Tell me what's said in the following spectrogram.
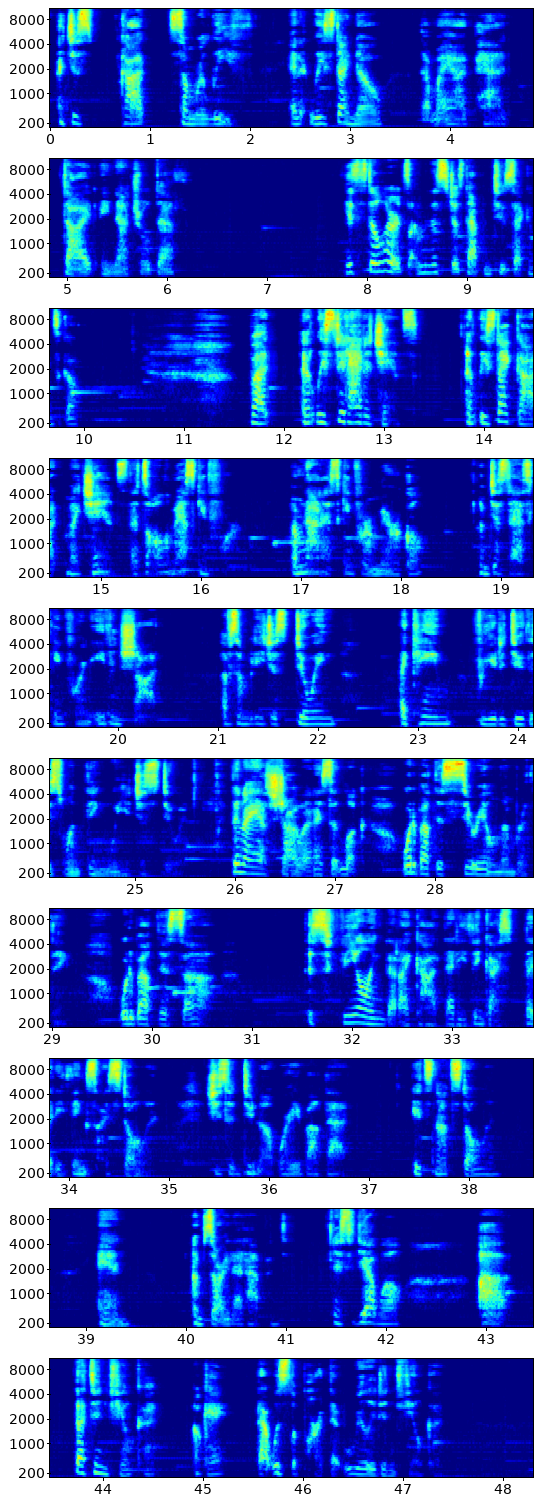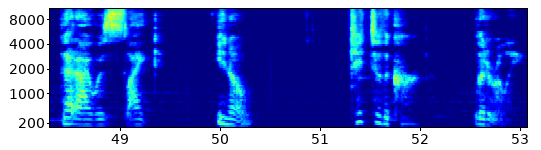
I just got some relief. And at least I know that my iPad died a natural death. It still hurts. I mean, this just happened two seconds ago. But at least it had a chance. At least I got my chance. That's all I'm asking for. I'm not asking for a miracle. I'm just asking for an even shot of somebody just doing, I came for you to do this one thing. Will you just do it? Then I asked Charlotte, I said, look, what about this serial number thing? What about this, uh, this feeling that I got that he think I, that he thinks I stole it? She said, do not worry about that. It's not stolen. And I'm sorry that happened. I said, yeah, well, uh, that didn't feel good. Okay. That was the part that really didn't feel good. That I was like, you know, kicked to the curb, literally.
